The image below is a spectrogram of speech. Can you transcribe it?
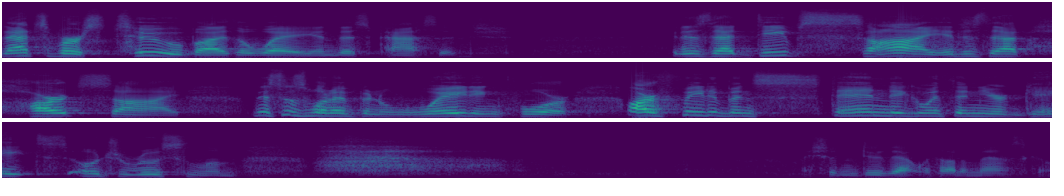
That's verse 2, by the way, in this passage. It is that deep sigh, it is that heart sigh this is what I've been waiting for. Our feet have been standing within your gates, O Jerusalem. I shouldn't do that without a mask on.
